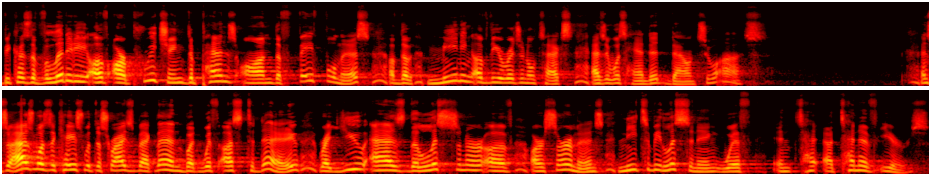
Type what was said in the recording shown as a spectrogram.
because the validity of our preaching depends on the faithfulness of the meaning of the original text as it was handed down to us. And so, as was the case with the scribes back then, but with us today, right, you as the listener of our sermons need to be listening with attentive ears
